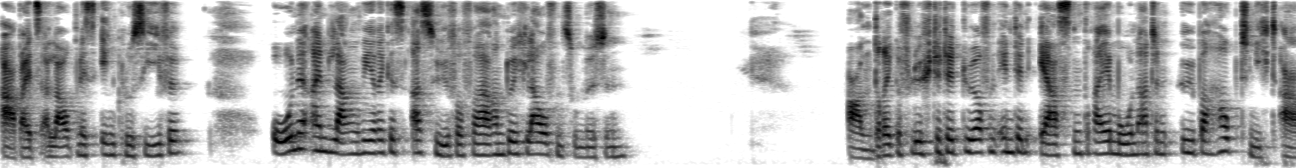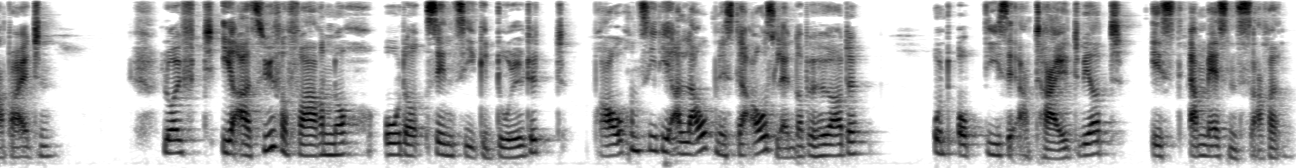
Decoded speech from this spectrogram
Arbeitserlaubnis inklusive, ohne ein langwieriges Asylverfahren durchlaufen zu müssen. Andere Geflüchtete dürfen in den ersten drei Monaten überhaupt nicht arbeiten. Läuft Ihr Asylverfahren noch oder sind Sie geduldet, brauchen Sie die Erlaubnis der Ausländerbehörde und ob diese erteilt wird, ist Ermessenssache.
